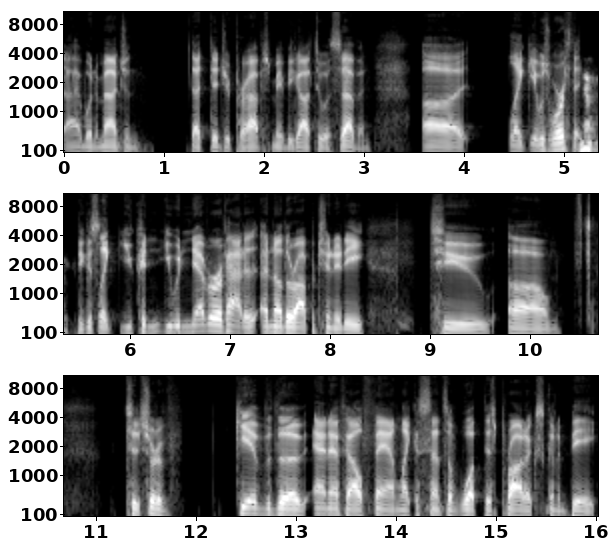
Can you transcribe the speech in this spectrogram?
I would imagine that digit perhaps maybe got to a seven. Uh, like it was worth it yeah. because like you could you would never have had a, another opportunity to um to sort of give the NFL fan like a sense of what this product's going to be.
